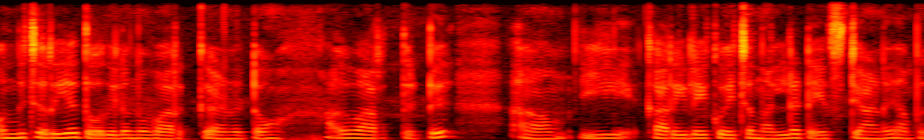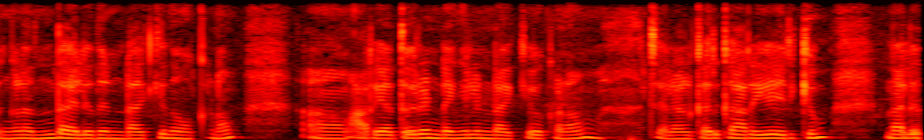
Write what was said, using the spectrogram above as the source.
ഒന്ന് ചെറിയ തോതിലൊന്ന് വറുക്കുകയാണ് കേട്ടോ അത് വറുത്തിട്ട് ഈ കറിയിലേക്ക് ഒഴിച്ചാൽ നല്ല ടേസ്റ്റാണ്. അപ്പോൾ നിങ്ങൾ എന്തായാലും ഇത് ഉണ്ടാക്കി നോക്കണം. അറിയാത്തവരുണ്ടെങ്കിൽ ഉണ്ടാക്കി നോക്കണം. ചില ആൾക്കാർക്ക് അറിയായിരിക്കും. നല്ല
